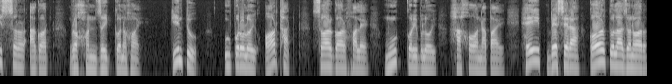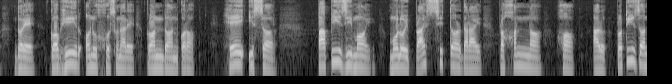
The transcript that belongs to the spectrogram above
ঈশ্বৰৰ আগত গ্ৰহণযোগ্য নহয়। কিন্তু ওপৰলৈ অৰ্থাৎ স্বৰ্গৰ ফালে মুখ কৰিবলৈ সাহ নাপায়। সেই বেচেৰা কৰ তোলাজনৰ দৰে গভীৰ অনুশোচনাৰে ক্ৰদন কৰক। সেই ঈশ্বৰ পাপী যি মই মোলৈ প্ৰায়চিত্ৰৰ দ্বাৰাই প্ৰসন্ন হওক আৰু প্ৰতিজন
